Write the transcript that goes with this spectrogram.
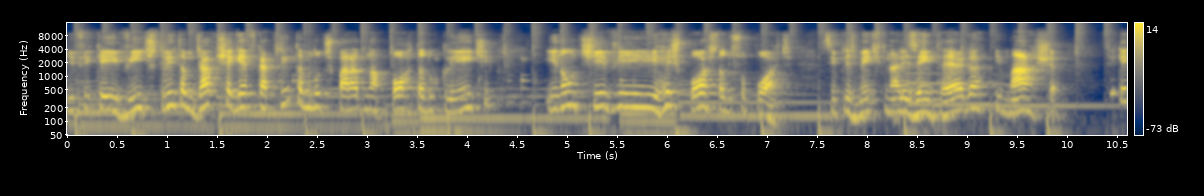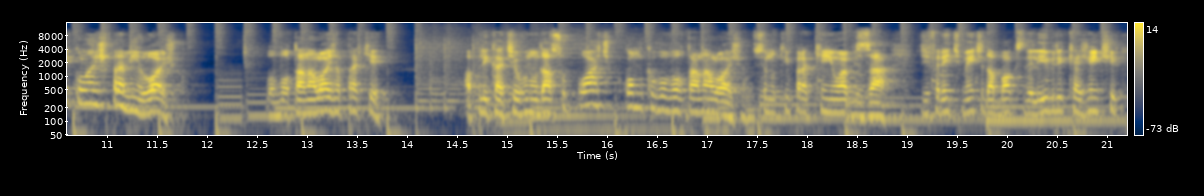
e fiquei 20, 30, já cheguei a ficar 30 minutos parado na porta do cliente e não tive resposta do suporte. Simplesmente finalizei a entrega e marcha. Fiquei com lanche para mim, lógico. Vou voltar na loja para quê? O aplicativo não dá suporte, como que eu vou voltar na loja? Se não tem para quem eu avisar. Diferentemente da Box Delivery, que a gente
